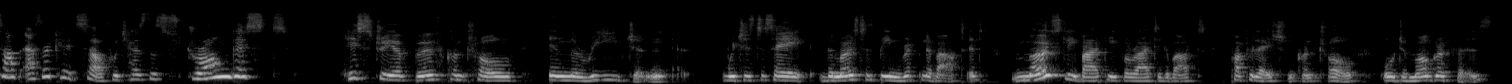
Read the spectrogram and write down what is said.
South Africa itself, which has the strongest history of birth control in the region, which is to say the most has been written about it, mostly by people writing about population control or demographers.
